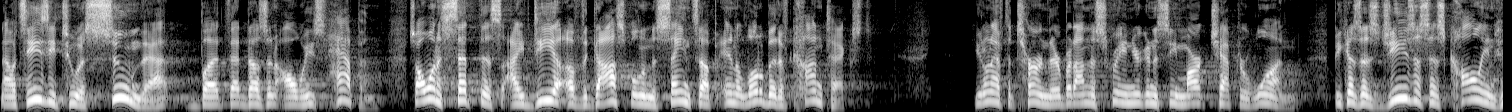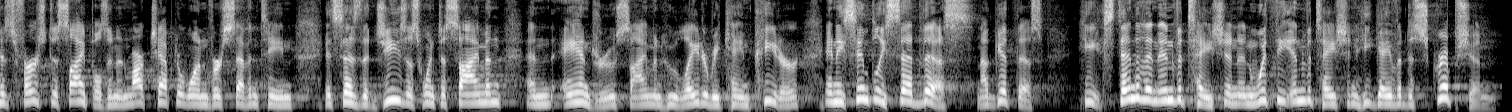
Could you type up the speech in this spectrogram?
Now, it's easy to assume that, but that doesn't always happen. So, I want to set this idea of the gospel and the saints up in a little bit of context. You don't have to turn there, but on the screen, you're going to see Mark chapter 1. Because as Jesus is calling his first disciples, and in Mark chapter 1, verse 17, it says that Jesus went to Simon and Andrew, Simon who later became Peter, and he simply said this. Now get this. He extended an invitation, and with the invitation, he gave a description.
